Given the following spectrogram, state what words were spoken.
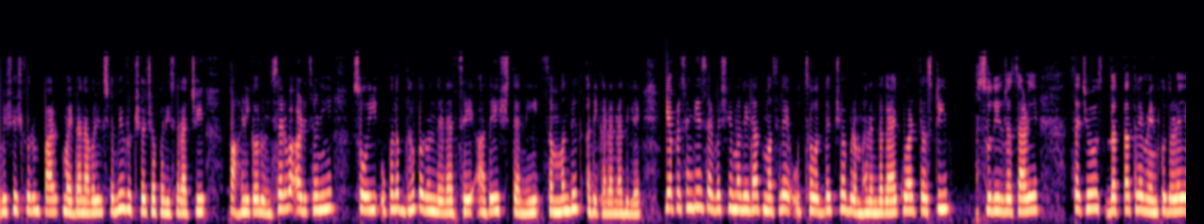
विशेष करून पार्क मैदानावरील शमी वृक्षाच्या परिसराची पाहणी करून सर्व अडचणी सोयी उपलब्ध करून देण्याचे आदेश त्यांनी संबंधित अधिकाऱ्यांना दिले. याप्रसंगी सर्वश्री मलिनाथ मसरे उत्सव अध्यक्ष ब्रह्मानंद गायकवाड ट्रस्टी सुनील रसाळे सचिव दत्तात्रय मेनकुदळे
